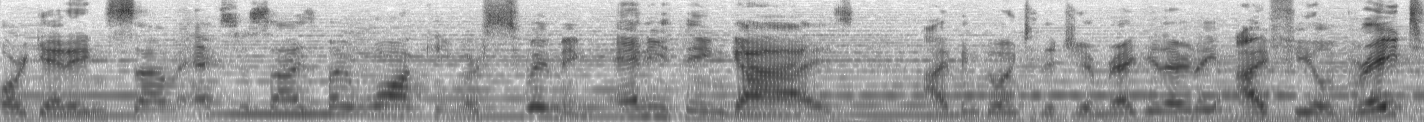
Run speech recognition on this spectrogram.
or getting some exercise by walking or swimming. Anything, guys. I've been going to the gym regularly. I feel great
